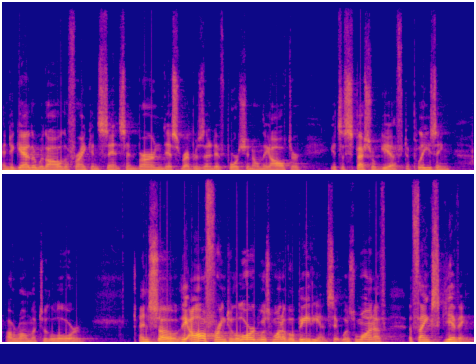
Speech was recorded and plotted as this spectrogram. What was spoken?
and together with all the frankincense and burn this representative portion on the altar. It's a special gift, a pleasing aroma to the Lord. And so the offering to the Lord was one of obedience, it was one of thanksgiving.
